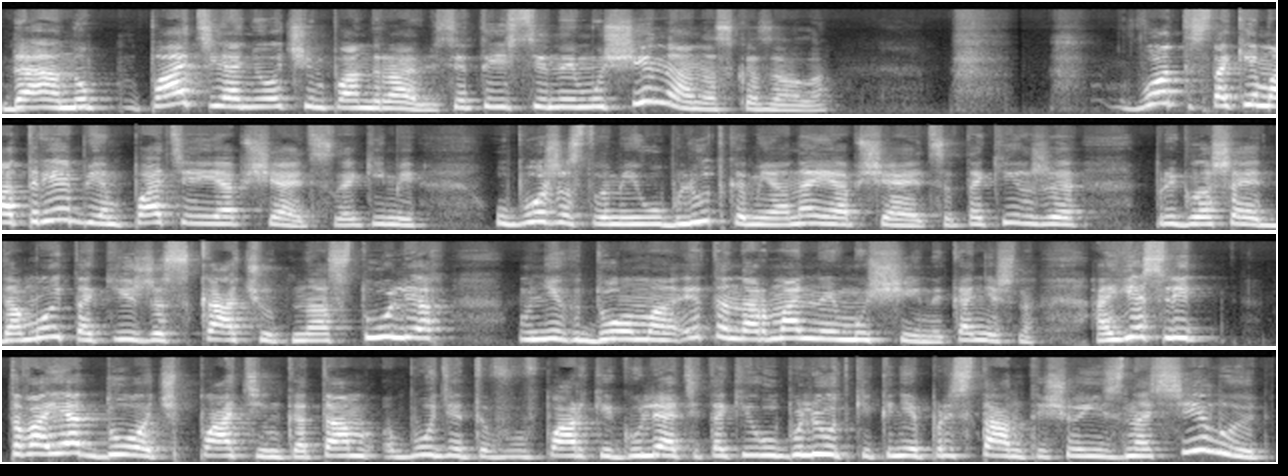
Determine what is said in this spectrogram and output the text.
Да, но Пати они очень понравились. Это истинные мужчины, она сказала. Вот с таким отребием Патя и общается, с такими убожествами и ублюдками она и общается. Таких же приглашает домой, такие же скачут на стульях у них дома. Это нормальные мужчины, конечно. А если твоя дочь, Патенька, там будет в парке гулять, и такие ублюдки к ней пристанут, еще и изнасилуют,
